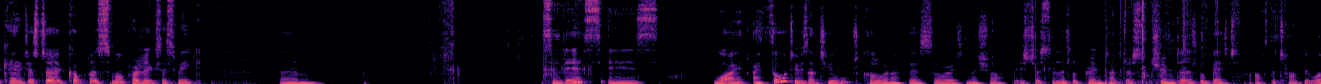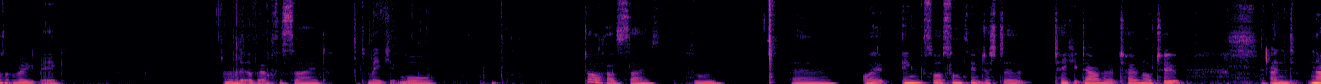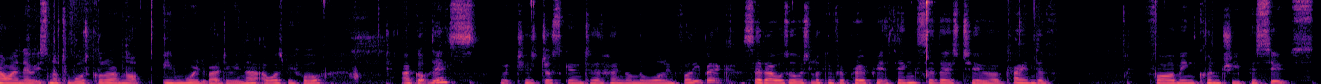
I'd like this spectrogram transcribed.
Okay, just a couple of small projects this week. Um, so this is what I, I thought it was actually a watercolour when I first saw it in the shop. It's just a little print. I've just trimmed a little bit off the top. It wasn't very big. And a little bit off the side to make it more dollhouse size. Um, uh, oil, inks or something just to take it down a tone or two. And now I know it's not a watercolour. I'm not even worried about doing that. I was before. I've got this, which is just going to hang on the wall in Follybeck. I said I was always looking for appropriate things. So those two are kind of farming country pursuits.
